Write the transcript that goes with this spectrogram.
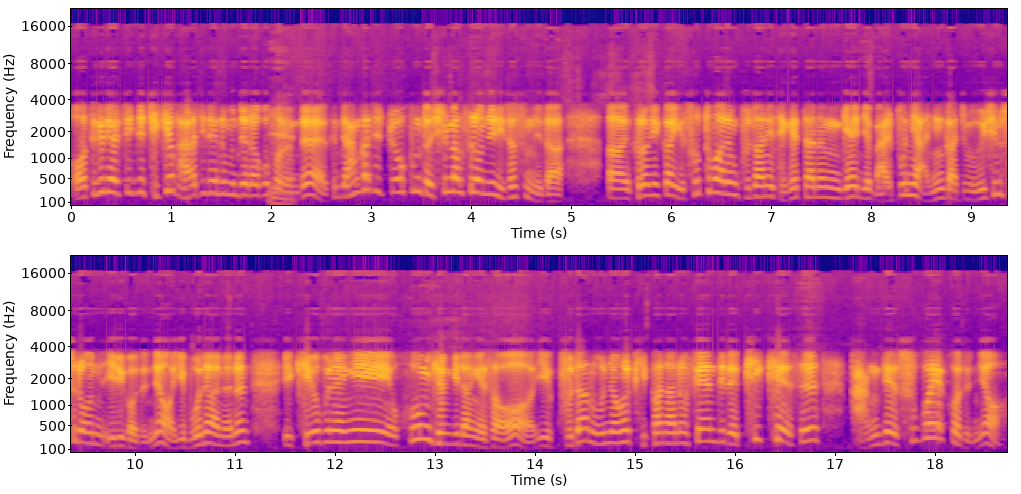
어떻게 될지 이제 지켜봐야지 되는 문제라고 예. 보는데 근데 한 가지 조금 더 실망스러운 일이 있었습니다. 어, 그러니까 이 소통하는 구단이 되겠다는 게 이제 말뿐이 아닌가 좀 의심스러운 일이거든요. 이게 뭐냐면은 이 기업은행이 홈 경기장에서 이 구단 운영을 비판하는 팬들의 피켓을 강제 수거했거든요.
